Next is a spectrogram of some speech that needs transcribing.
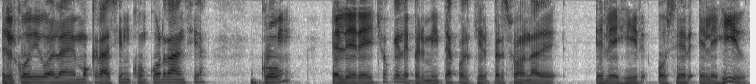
el Código de la Democracia en concordancia con el derecho que le permite a cualquier persona de elegir o ser elegido.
